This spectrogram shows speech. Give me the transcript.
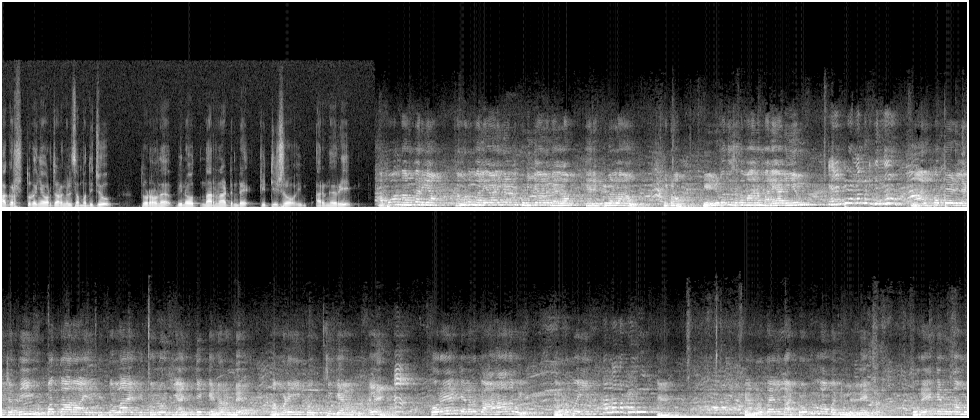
Akarsh തുടങ്ങിയവർ ചടങ്ങിൽ സംബന്ധിച്ചു. തുടർന്ന് വിനോദ് നരനാട്ടിന്റെ കിറ്റി ഷോയും അരങ്ങേറി. അപ്പോൾ നമുക്കറിയാം നമ്മുടെ മലയാളികൾക്ക് കുടിക്കാനുള്ള വെള്ളം കിണറ്റ് വെള്ളമാണ്. കേട്ടോ? എഴുപത് ശതമാനം മലയാളിയും ഇരട്ടി വെള്ളം കുടിക്കുന്നു. നാൽപ്പത്തേഴ് ലക്ഷത്തി മുപ്പത്തി ആറായിരത്തി തൊള്ളായിരത്തി തൊണ്ണൂറ്റി അഞ്ച് കിണറുണ്ട് നമ്മുടെ ഈ കൊച്ചു കേരളത്തിൽ അല്ലേ? കുറെ കിണർ കാണാതെ പോയി. എവിടെ പോയി? കിണറത്തായാലും കട്ടോട്ട് പോകാൻ പറ്റൂല അല്ലേ? കുറെ കിണർ നമ്മൾ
